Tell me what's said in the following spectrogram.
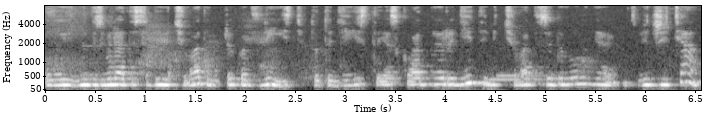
коли не дозволяти собі відчувати, наприклад, злість, то тоді стає складно радіти, відчувати задоволення від життя.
